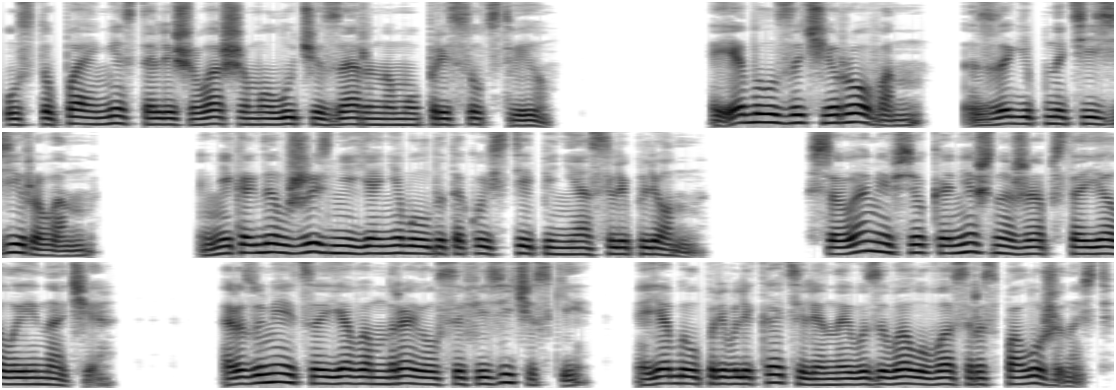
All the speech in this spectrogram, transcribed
уступая место лишь вашему лучезарному присутствию. Я был зачарован, загипнотизирован. Никогда в жизни я не был до такой степени ослеплен. С вами все, конечно же, обстояло иначе. Разумеется, я вам нравился физически, я был привлекателен и вызывал у вас расположенность.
